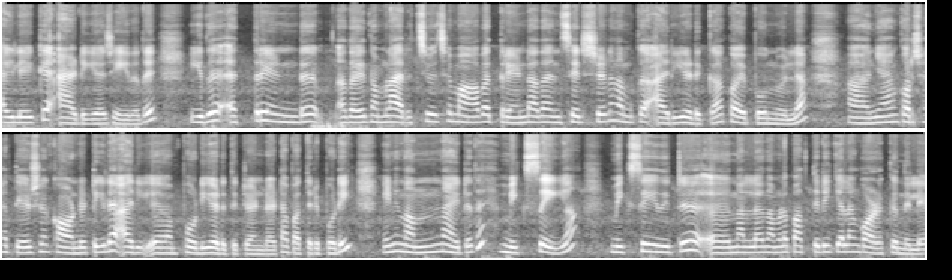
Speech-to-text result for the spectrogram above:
അതിലേക്ക് ആഡ് ചെയ്യുക ചെയ്തത്. ഇത് എത്രയുണ്ട്? അതായത് നമ്മൾ അരച്ച് വെച്ച മാവ് എത്രയുണ്ട്? അതനുസരിച്ചിട്ട് നമുക്ക് അരി എടുക്കുക. കുഴപ്പമൊന്നുമില്ല. ഞാൻ കുറച്ച് അത്യാവശ്യം ക്വാണ്ടിറ്റിയിൽ അരി പൊടി എടുത്തിട്ടുണ്ട് കേട്ടോ പത്തിരിപ്പൊടി. ഇനി നന്നായിട്ടത് മിക്സ് ചെയ്യുക. മിക്സ് ചെയ്തിട്ട് നല്ല നമ്മൾ പത്തിരിക്കെല്ലാം കുഴക്കുന്നില്ലേ?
